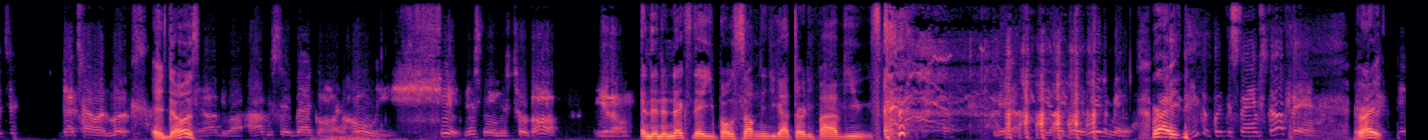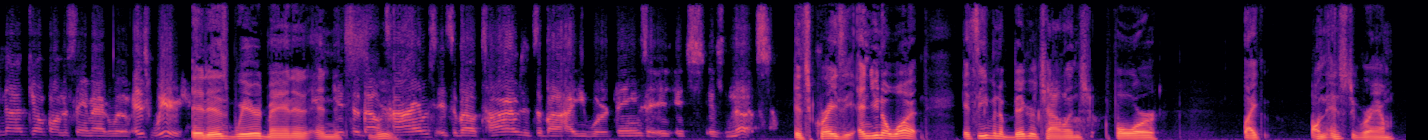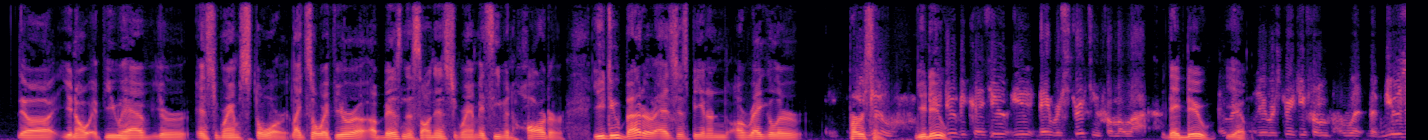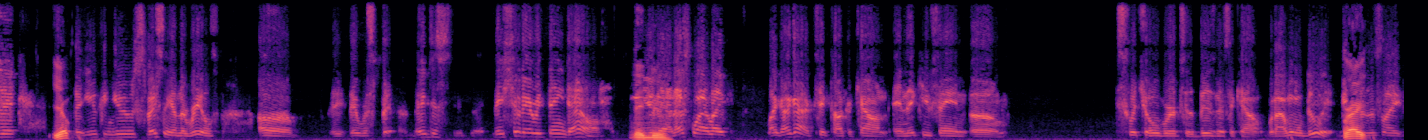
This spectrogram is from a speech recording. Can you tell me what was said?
That's how it looks. it does. And I'll be like, I'll be sitting back going like, holy shit, this thing just took off, you know. And then the next day you post something and you got 35 views. Yeah. Like, wait, wait a minute. right, You can put the same stuff in right. and not jump on the same algorithm. It's weird. It is weird, man, and, and it's, it's, about weird. times. It's about times. It's about how you word things. It, it's it's nuts. It's crazy. And you know what? It's even a bigger challenge for like on Instagram. Uh, you know, if you have your Instagram store, like, so if you're a, a business on Instagram, it's even harder. You do better as just being a, a regular person. do. You do. You do because you, you they restrict you from a lot. They do. They, re- Yep. they restrict you from what the music Yep. that you can use, especially on the reels. Uh, they, they respect. They just they shut everything down. They do. know, That's why, like, like I got a TikTok account, and they keep saying, um, switch over to the business account, but I won't do it. Right. It's like,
